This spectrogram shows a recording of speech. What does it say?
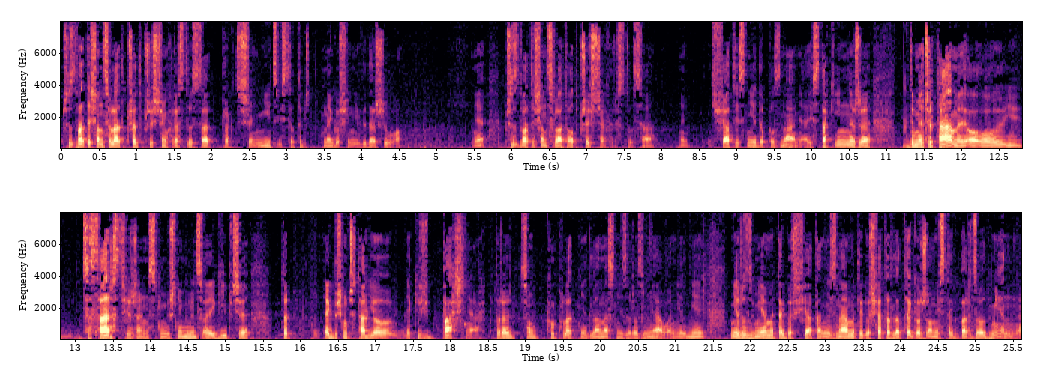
Przez 2000 lat przed przyjściem Chrystusa praktycznie nic istotnego się nie wydarzyło. Nie? Przez 2000 lat od przyjścia Chrystusa nie? świat jest nie do poznania. Jest tak inny, że gdy my czytamy o, o cesarstwie rzymskim, już nie mówiąc o Egipcie, to jakbyśmy czytali o jakichś baśniach, które są kompletnie dla nas niezrozumiałe. Nie, nie, nie rozumiemy tego świata, nie znamy tego świata, dlatego że on jest tak bardzo odmienny.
